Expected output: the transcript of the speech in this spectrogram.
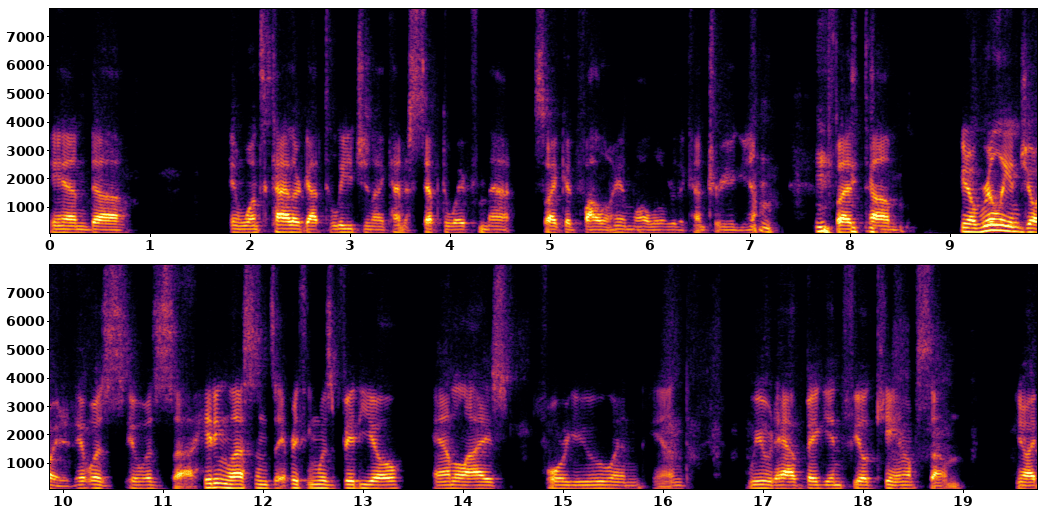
And uh, and once Kyler got to Legion, I kind of stepped away from that so I could follow him all over the country again. but um, you know, really enjoyed it. It was it was uh, hitting lessons. Everything was video analyzed for you and and we would have big infield camps um you know I,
